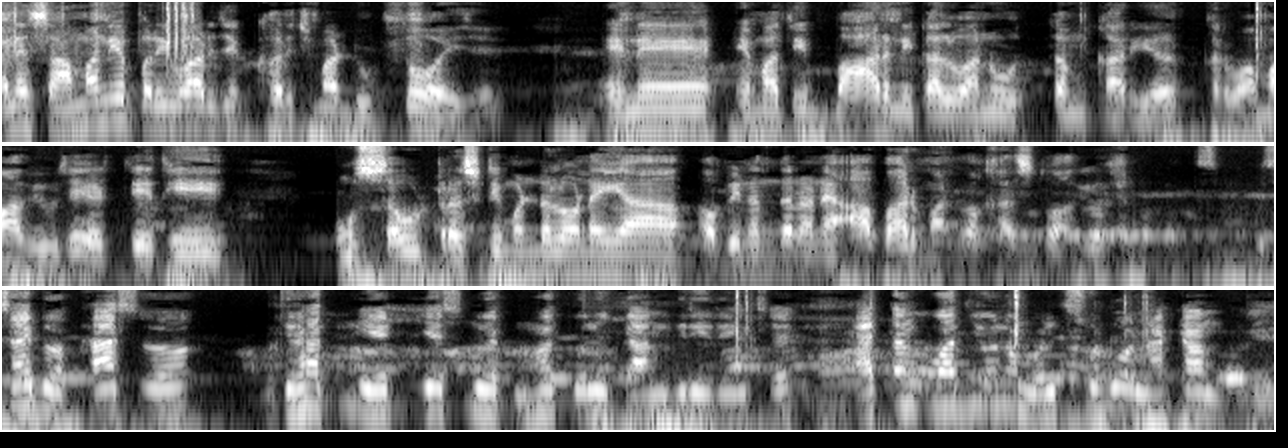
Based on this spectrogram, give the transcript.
અને સામાન્ય પરિવાર જે ખર્ચમાં ડૂબતો હોય છે, એને એમાંથી બહાર નીકાળવાનું ઉત્તમ કાર્ય કરવામાં આવ્યું છે. તેથી હું સૌ ટ્રસ્ટી મંડળોને અહીંયા અભિનંદન અને આભાર માનવા ખાસ તો આવ્યો છું. સાહેબ ખાસ ગુજરાતની એટીએસનું એક મહત્વની કામગીરી રહી છે. આતંકવાદીઓનો મનસૂબો નાકામ કરી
